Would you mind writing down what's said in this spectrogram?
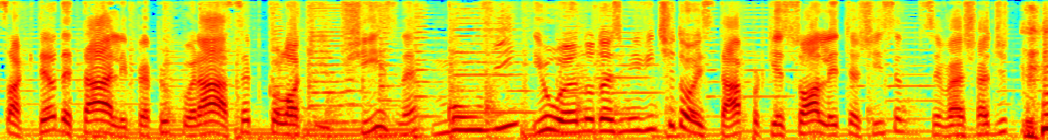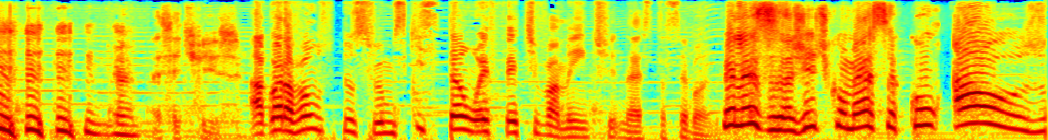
Só que tem um detalhe, pra procurar, sempre coloque o X, né? Movie e o ano 2022, tá? Porque só a letra X você- você vai achar de tudo. Vai ser difícil. Agora vamos pros filmes que estão efetivamente nesta semana. Beleza, a gente começa com Aos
